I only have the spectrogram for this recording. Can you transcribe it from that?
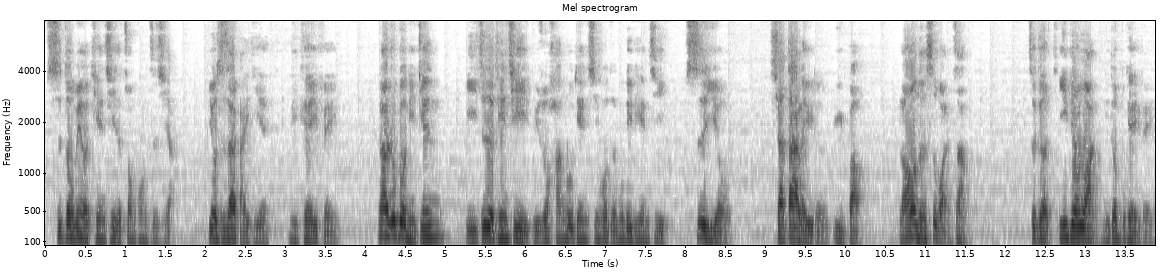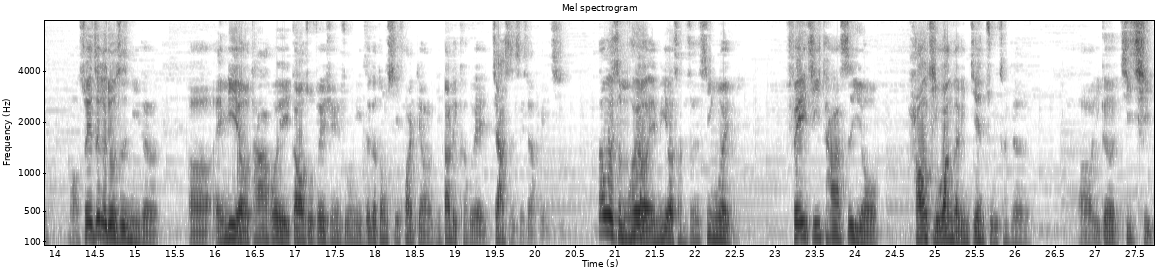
是都没有天气的状况之下，又是在白天，你可以飞。那如果你今天已知的天气，比如说航路天气或者目的地天气是有下大雷雨的预报，然后呢是晚上，这个 either one 你都不可以飞哦。所以这个就是你的呃 MEL，它会告诉飞行员说，你这个东西坏掉了，你到底可不可以驾驶这架飞机？那为什么会有 MEO 产生？是因为飞机它是由好几万个零件组成的呃一个机器，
